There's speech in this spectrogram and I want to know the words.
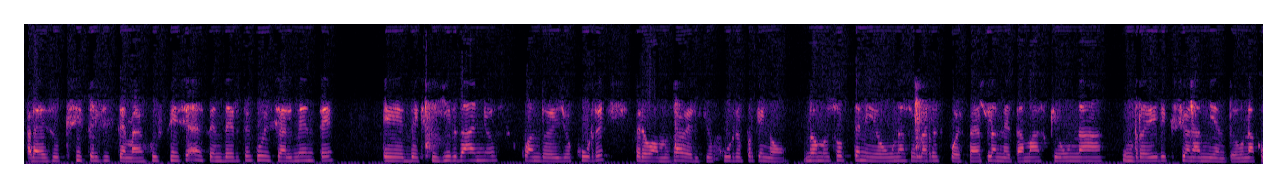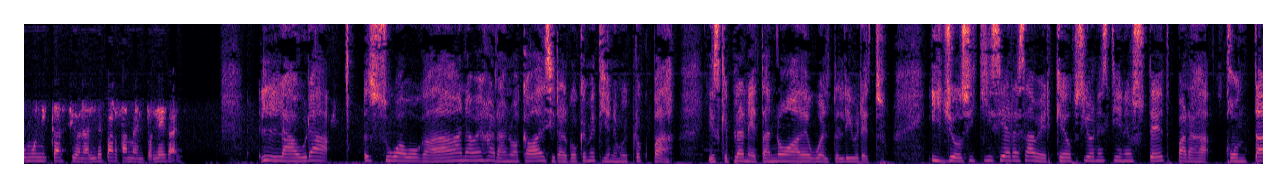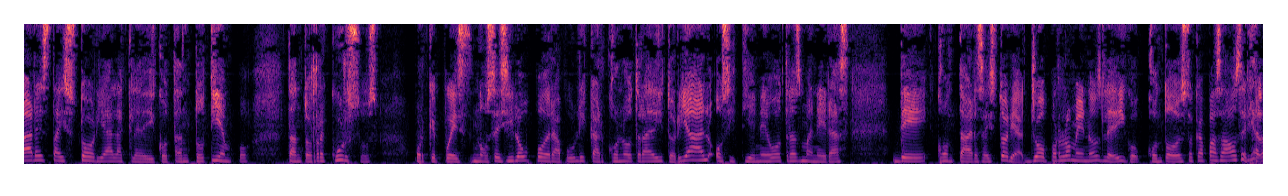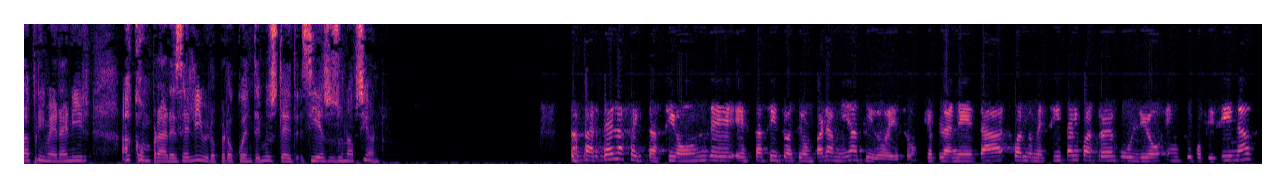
para eso existe el sistema de justicia, a defenderse judicialmente, eh, de exigir daños cuando ello ocurre, pero vamos a ver qué ocurre porque no, no hemos obtenido una sola respuesta de Planeta más que una, un redireccionamiento de una comunicación al departamento legal. Laura, su abogada Ana Bejarano acaba de decir algo que me tiene muy preocupada y es que Planeta no ha devuelto el libreto. Y yo sí quisiera saber qué opciones tiene usted para contar esta historia a la que le dedicó tanto tiempo, tantos recursos, porque pues no sé si lo podrá publicar con otra editorial o si tiene otras maneras de contar esa historia. Yo por lo menos le digo, con todo esto que ha pasado, sería la primera en ir a comprar ese libro, pero cuénteme usted si eso es una opción. Parte de la afectación de esta situación para mí ha sido eso, que Planeta, cuando me cita el 4 de julio en sus oficinas,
